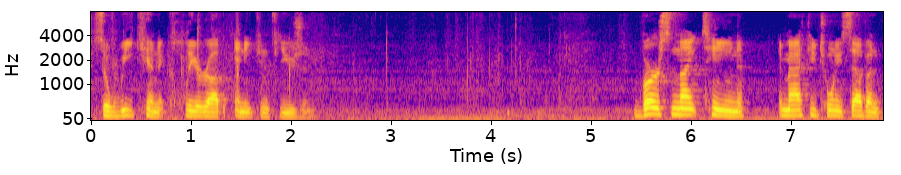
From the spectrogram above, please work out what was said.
so we can clear up any confusion. Verse 19 in Matthew 27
